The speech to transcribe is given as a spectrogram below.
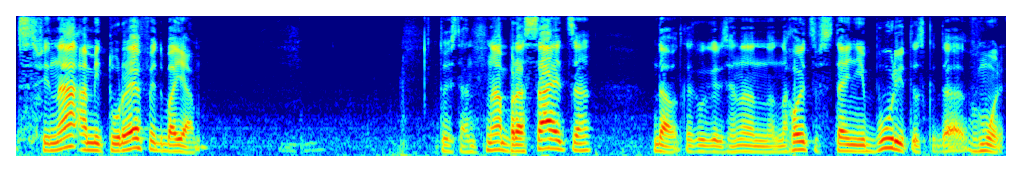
сфина амитурефет баям. То есть она бросается, да, вот как вы говорите, она находится в состоянии бури, так сказать, да, в море.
